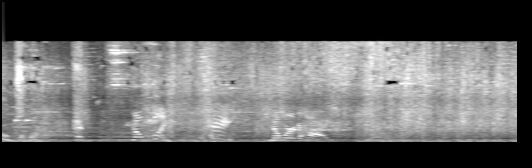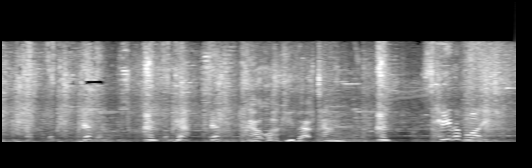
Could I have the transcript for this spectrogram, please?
Frozen. Don't blink. Hey, nowhere to hide. Got lucky that time. Speed of light.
